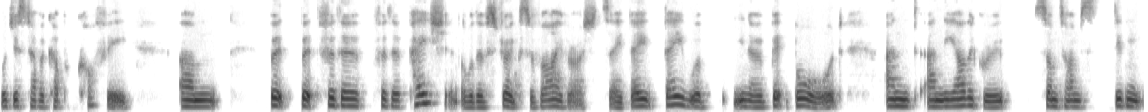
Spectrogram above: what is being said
or just have a cup of coffee. Um, but but for the for the patient or the stroke survivor, I should say, they they were you know a bit bored, and and the other group sometimes didn't.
